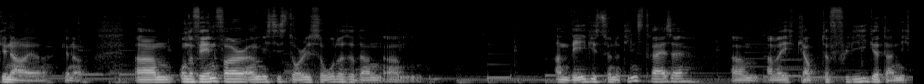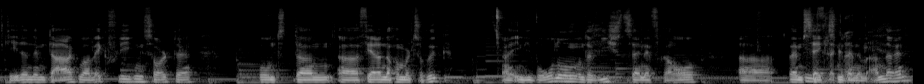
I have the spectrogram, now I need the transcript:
Genau, ja, genau. Ähm, und auf jeden Fall ähm, ist die Story so, dass er dann ähm, am Weg ist zu einer Dienstreise, ähm, aber ich glaube, der Flieger dann nicht geht an dem Tag, wo er wegfliegen sollte. Und dann äh, fährt er noch einmal zurück äh, in die Wohnung und erwischt seine Frau äh, beim Sex mit einem anderen.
